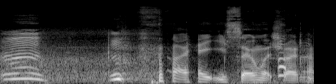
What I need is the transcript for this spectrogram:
Mmm. I hate you so much right now.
